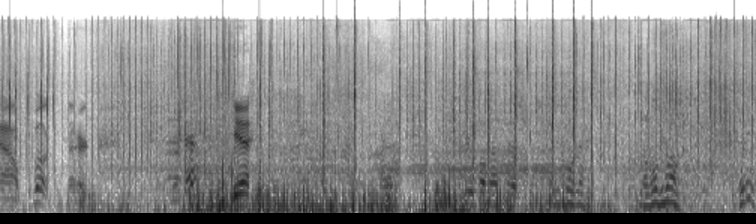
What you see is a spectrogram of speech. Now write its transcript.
Ow, fuck, that hurt. Yeah, Now hold them all. Ready?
